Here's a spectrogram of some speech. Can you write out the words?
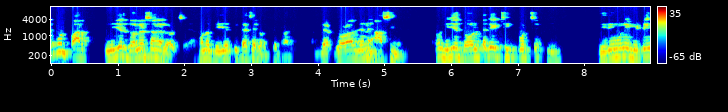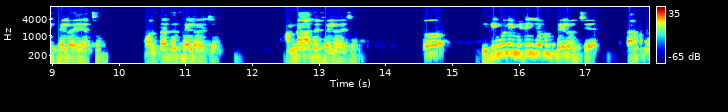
এখন পার্থ নিজের দলের সঙ্গে লড়ছে। এখনও বিজেপির কাছে লড়তে পারে লড়ার জন্য আসেনি। ও নিজের দলটাকেই ঠিক করছে। দিদিমণি মিটিং ফেল হয়ে যাচ্ছে। কলতাতে ফেল হয়েছে। আমডাঙ্গাতে ফেল হয়েছে। তো দিদিমণি মিটিং যখন ফেল হচ্ছে, তার মানে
